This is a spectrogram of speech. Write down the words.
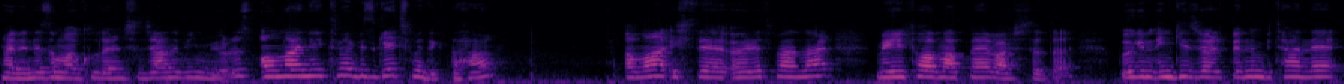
Hani ne zaman okulların açılacağını bilmiyoruz. Online eğitime biz geçmedik daha. Ama işte öğretmenler mail falan atmaya başladı. Bugün İngilizce öğretmenim bir tane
